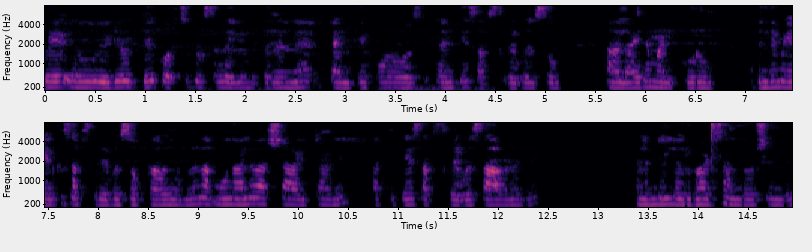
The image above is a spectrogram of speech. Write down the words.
വീഡിയോ ഇട്ട് കുറച്ച് ദിവസം കഴിയുമ്പോൾ തന്നെ ten K followers ten K സബ്സ്ക്രൈബേഴ്സും നാലായിരം മണിക്കൂറും അതിന്റെ മേൽക്ക് സബ്സ്ക്രൈബേഴ്സും ഒക്കെ ആവും. നമ്മൾ മൂന്നാൽ വർഷമായിട്ടാണ് പത്ത് കെ സബ്സ്ക്രൈബേഴ്സ് ആവുന്നത് അല്ലെങ്കിൽ ഒരുപാട് സന്തോഷമുണ്ട്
